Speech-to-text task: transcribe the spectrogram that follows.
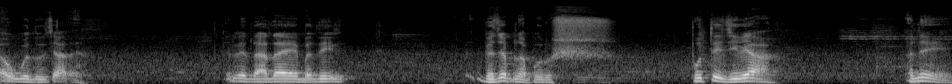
આવું બધું ચાલે. એટલે દાદાએ બધી ગજબના પુરુષ પોતે જીવ્યા અને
